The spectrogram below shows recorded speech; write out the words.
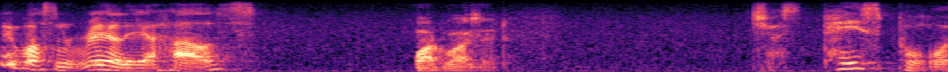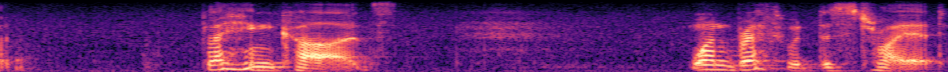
It wasn't really a house. What was it? Just pasteboard. Playing cards. One breath would destroy it.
